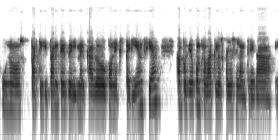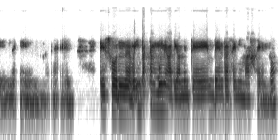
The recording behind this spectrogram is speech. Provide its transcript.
unos participantes del mercado con experiencia, han podido comprobar que los fallos en la entrega son, impactan muy negativamente en ventas, en imagen. ¿no?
